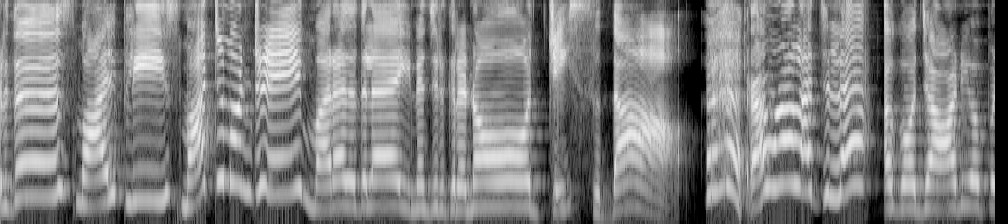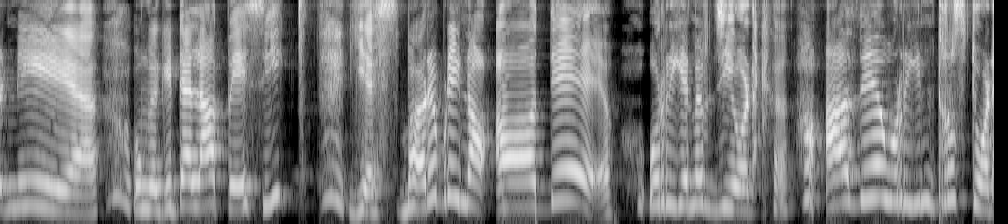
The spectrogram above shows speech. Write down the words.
கேட்டுக்கிறது ஸ்மைல் ப்ளீஸ் மாற்றம் ஒன்றே மறாததில் இணைஞ்சிருக்கிறனோ ஜெய் சுதா ரொம்ப நாள் ஆச்சுல கொஞ்சம் ஆடியோ பண்ணி உங்ககிட்ட எல்லாம் பேசி எஸ் மறுபடியும் நான் அதே ஒரு எனர்ஜியோட அதே ஒரு இன்ட்ரெஸ்டோட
